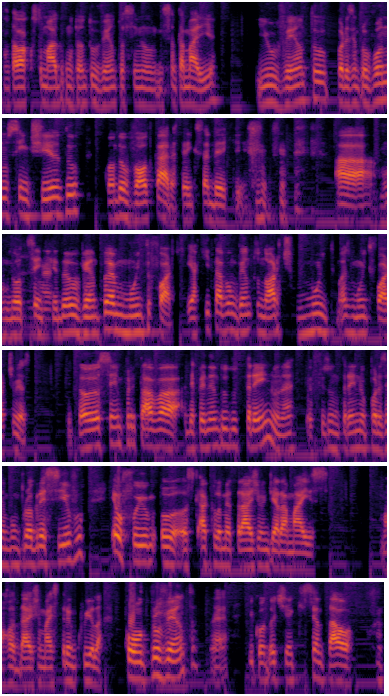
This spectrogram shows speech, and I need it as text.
Não estava acostumado com tanto vento assim no, em Santa Maria. E o vento, por exemplo, eu vou num sentido, quando eu volto, cara, tem que saber que a, no outro sentido o vento é muito forte. E aqui estava um vento norte muito, mas muito forte mesmo. Então eu sempre estava, dependendo do treino, né? Eu fiz um treino, por exemplo, um progressivo. Eu fui o, a quilometragem onde era mais uma rodagem mais tranquila contra o vento, né? E quando eu tinha que sentar, ó,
